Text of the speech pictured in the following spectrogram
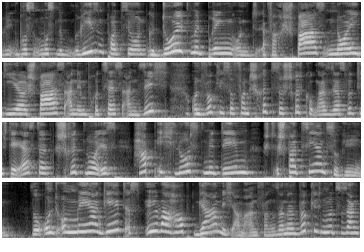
muss, muss eine Riesenportion Geduld mitbringen und einfach Spaß, Neugier, Spaß an dem Prozess an sich und wirklich so von Schritt zu Schritt gucken. Also dass wirklich der erste Schritt nur ist, hab ich Lust mit dem spazieren zu gehen? So, und um mehr geht es überhaupt gar nicht am Anfang, sondern wirklich nur zu sagen,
